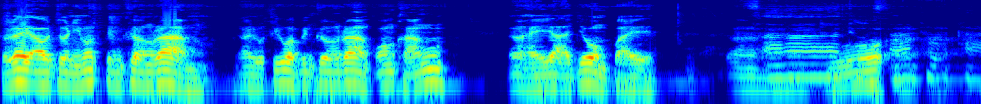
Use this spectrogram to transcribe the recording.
ก็เลยเอาตัวนี้มาเป็นเครื่องร่างอ่าถือว่าเป็นเครื่องร่างของขลังเอ่อให้ญาติโยมไปอ่าสาธุธุสาธุค่ะ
